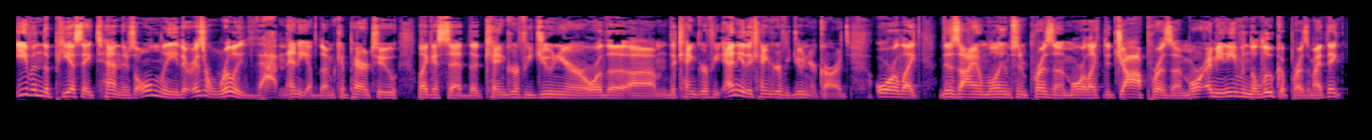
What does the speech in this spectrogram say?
even the PSA 10, there's only, there isn't really that many of them compared to, like I said, the Ken Griffey Jr. or the, um, the Ken Griffey, any of the Ken Griffey Jr. cards or like the Zion Williamson Prism or like the Ja Prism or, I mean, even the Luka Prism. I think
